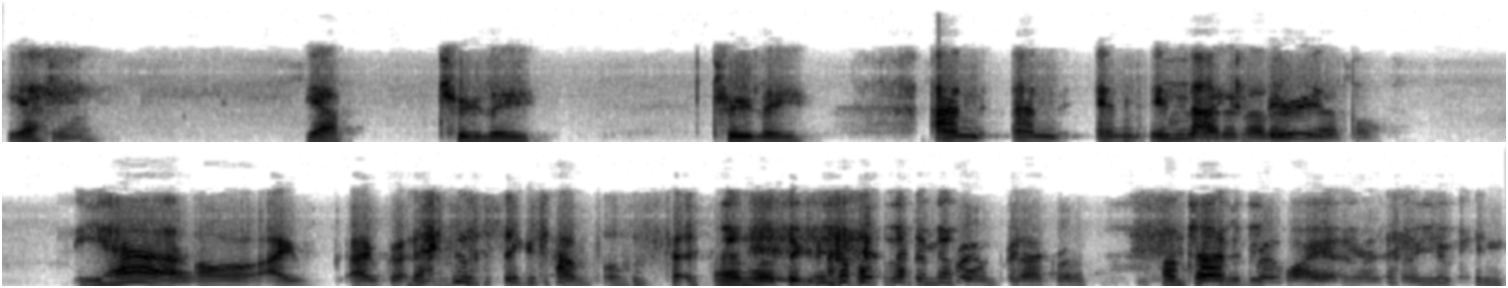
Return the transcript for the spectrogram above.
Yes. Yeah. yeah truly. Truly. And and and in that experience, yeah. Oh, I've I've got endless examples. But endless examples. I know exactly. I'm trying to be quiet here, so you can.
